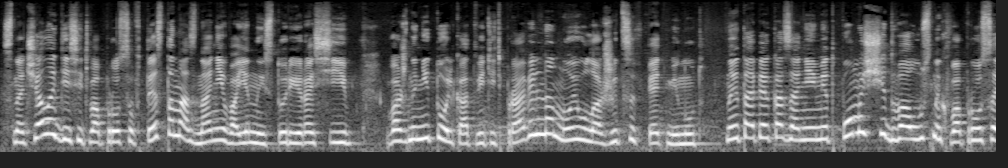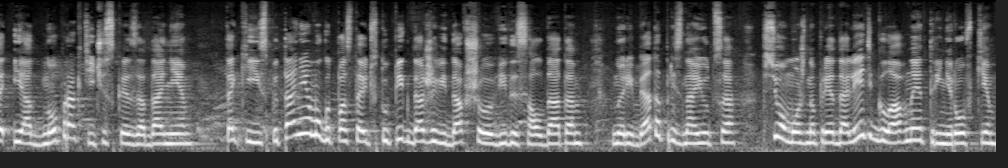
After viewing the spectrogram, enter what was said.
Сначала 10 вопросов теста на знание военной истории России. Важно не только ответить правильно, но и уложиться в 5 минут. На этапе оказания медпомощи два устных вопроса и одно практическое задание. Такие испытания могут поставить в тупик даже видавшего виды солдата. Но ребята признаются, все можно преодолеть, главное – тренировки.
